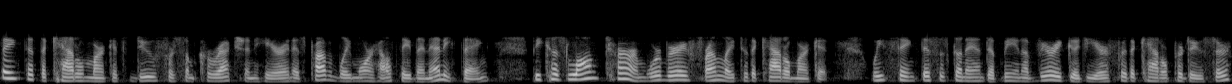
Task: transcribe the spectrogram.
think that the cattle market's due for some correction here, and it's probably more healthy than anything because long term we're very friendly to the cattle market. We think this is going to end up being a very good year for the cattle producer,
